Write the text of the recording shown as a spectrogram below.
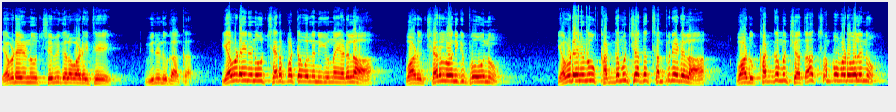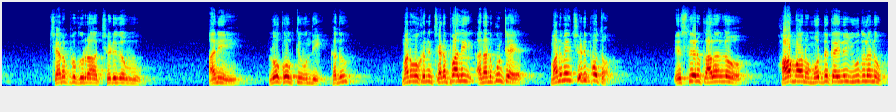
ఎవడైనను చెవి గలవాడైతే వినుగాక ఎవడైనను చెరపట్టవలని ఉన్న ఎడల వాడు చెరలోనికి పోవును. ఎవడైనను ఖడ్గము చేత చంపినడెలా వాడు ఖడ్గము చేత చంపబడవలను. చెరపకురా చెడిదవు అని లోకోక్తి ఉంది కదూ? మనం ఒకరిని చెడపాలి అని అనుకుంటే మనమే చెడిపోతాం. ఎస్తేరు కాలంలో హామాను మొద్దుకైన యూదులను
